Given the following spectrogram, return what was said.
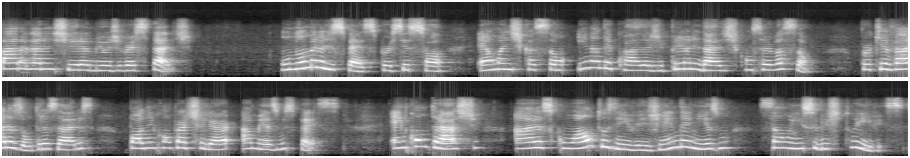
para garantir a biodiversidade. O número de espécies por si só é uma indicação inadequada de prioridade de conservação, porque várias outras áreas podem compartilhar a mesma espécie. Em contraste, áreas com altos níveis de endemismo são insubstituíveis.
